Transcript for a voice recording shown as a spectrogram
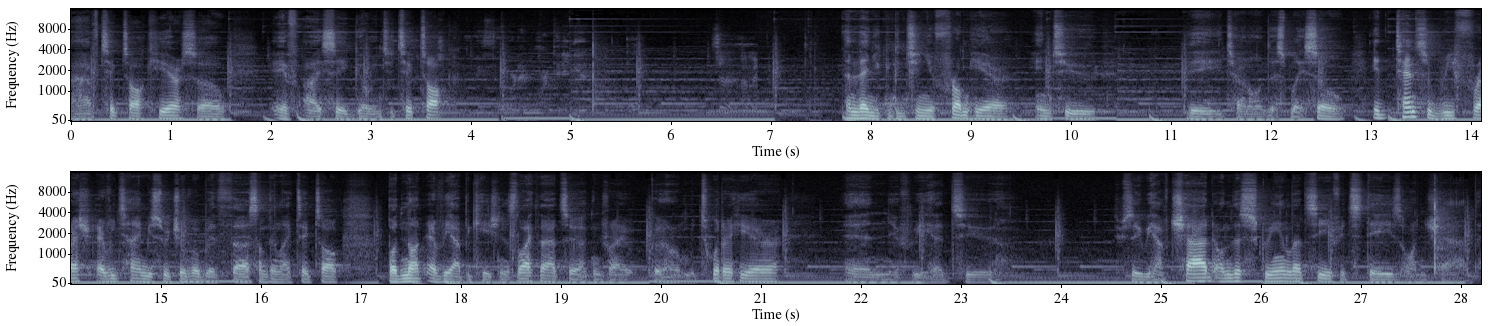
I have TikTok here, so if I say go into TikTok, and then you can continue from here into the eternal display. So it tends to refresh every time you switch over with uh, something like TikTok, but not every application is like that. So I can try go on with Twitter here. And if we head to, say we have Chad on this screen, let's see if it stays on Chad.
